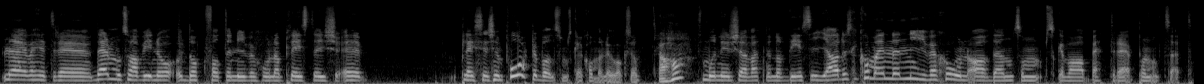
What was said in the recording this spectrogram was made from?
nej vad heter det. Däremot så har vi dock fått en ny version av Playstation, eh, Playstation Portable som ska komma nu också. Jaha, Förmodligen kör vattnet av DSI. Ja, det ska komma en, en ny version av den som ska vara bättre på något sätt.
